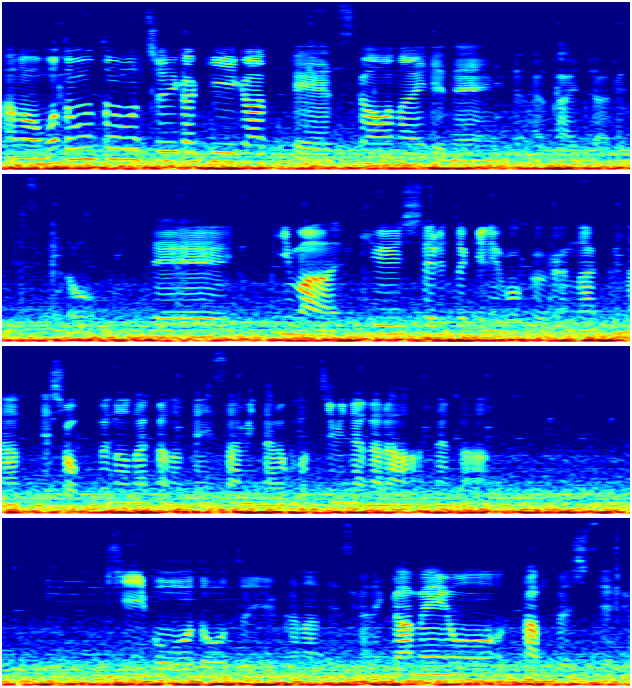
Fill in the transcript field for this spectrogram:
あのもともと注意書きがあって使わないでねみたいな書いてあるんですで今給油してる時に動かなくなってショップの中の店員さん見たらこっち見ながらなんかキーボードというかなんですかね画面をタップしてる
